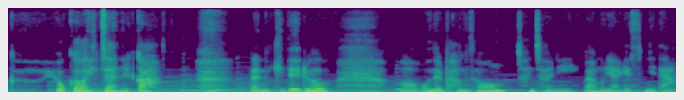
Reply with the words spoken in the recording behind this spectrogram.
그 효과가 있지 않을까 라는 기대로 어 오늘 방송 천천히 마무리하겠습니다.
